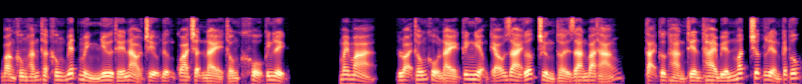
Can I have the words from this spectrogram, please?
bằng không hắn thật không biết mình như thế nào chịu đựng qua trận này thống khổ kinh lịch. May mà, loại thống khổ này kinh nghiệm kéo dài ước chừng thời gian ba tháng, tại cực hàn thiên thai biến mất trước liền kết thúc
